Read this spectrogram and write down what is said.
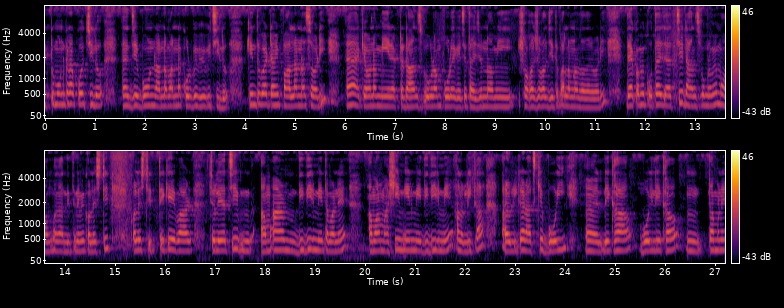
একটু মন খারাপ করছিল যে বোন রান্না বান্না করবে ভেবেছিল। কিন্তু বাট আমি পারলাম না সরি হ্যাঁ কেননা মেয়ের একটা ডান্স প্রোগ্রাম পড়ে গেছে, তাই জন্য আমি সকাল সকাল যেতে পারলাম না দাদার বাড়ি। দেখো আমি কোথায় যাচ্ছি ডান্স প্রোগ্রামে মহাত্মা গান্ধীতে নেমে কলেজ স্ট্রিট কলেজ স্ট্রিট থেকে এবার চলে যাচ্ছি আমার দিদির মেয়ে তার মানে আমার মাসির মেয়ের মেয়ে, দিদির মেয়ে, আলোলিকা। আলোলিকার আজকে বই লেখা বই লেখা তার মানে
